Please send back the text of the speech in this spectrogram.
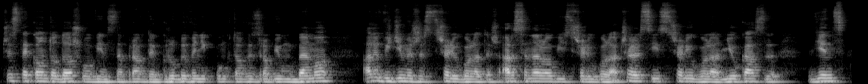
czyste konto doszło, więc naprawdę gruby wynik punktowy zrobił Bemo, ale widzimy, że strzelił gola też Arsenalowi, strzelił gola Chelsea, strzelił gola Newcastle, więc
